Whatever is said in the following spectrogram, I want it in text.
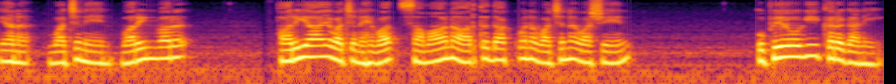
යන වචනයෙන් වරින් වර පරියාය වචන හෙවත් සමාන අර්ථ දක්වන වචන වශයෙන් උපයෝගී කරගනී.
